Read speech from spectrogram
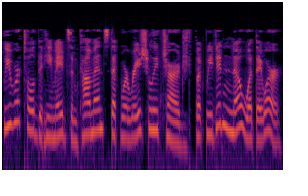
We were told that he made some comments that were racially charged, but we didn't know what they were.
